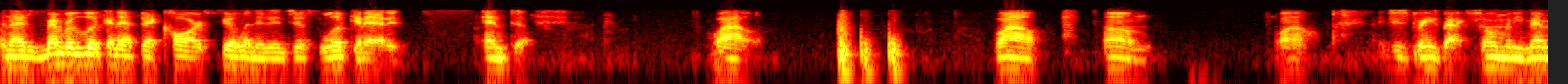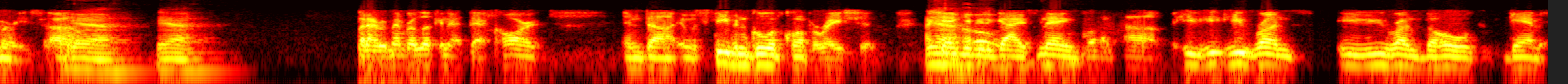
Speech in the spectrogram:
And I remember looking at that card, feeling it, and just looking at it and uh, wow, wow, um, wow. It just brings back so many memories. Um, yeah, yeah. But I remember looking at that card, and uh, it was Stephen Gould Corporation. I yeah. can't give you the oh. guy's name, but uh, he, he, he runs he, he runs the whole gamut.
